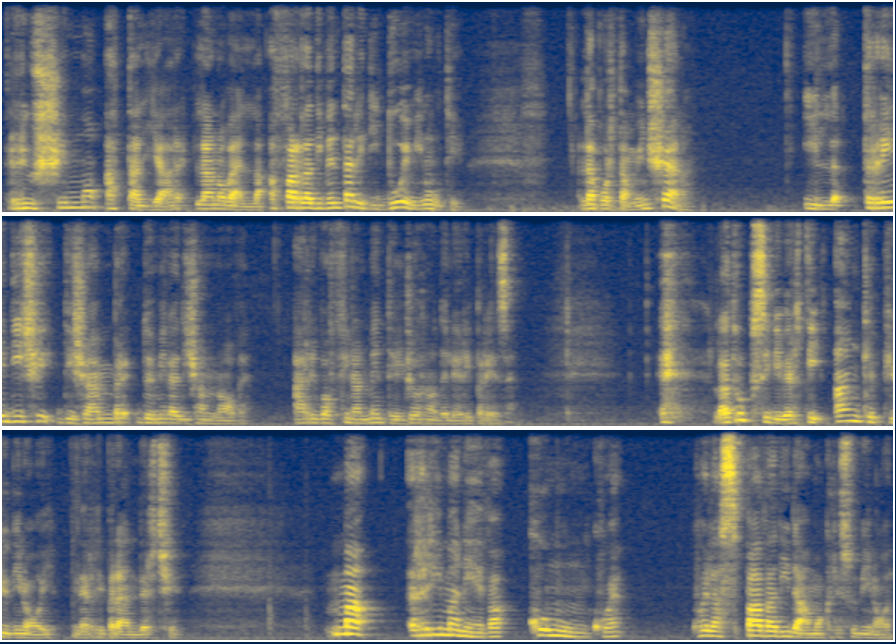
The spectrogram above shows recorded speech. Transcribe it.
Riuscimmo a tagliare la novella, a farla diventare di due minuti. La portammo in scena il 13 dicembre 2019 arrivò finalmente il giorno delle riprese. La troupe si divertì anche più di noi nel riprenderci, ma rimaneva comunque quella spada di Damocle su di noi,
